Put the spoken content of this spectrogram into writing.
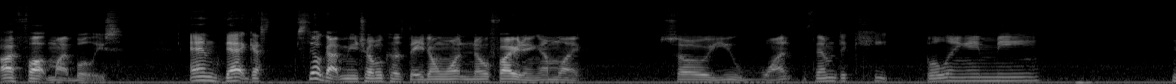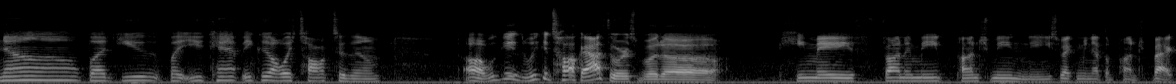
I fought my bullies. And that got, still got me in trouble because they don't want no fighting. I'm like, so you want them to keep bullying me? No, but you, but you can't. You could always talk to them. Oh, we could we could talk afterwards, but uh, he made fun of me, punch me, and he expected me not to punch back.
